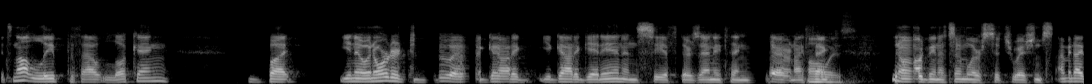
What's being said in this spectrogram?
it's not leap without looking but you know in order to do it you gotta you gotta get in and see if there's anything there and i think always you know, I would be in a similar situation. I mean, I,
